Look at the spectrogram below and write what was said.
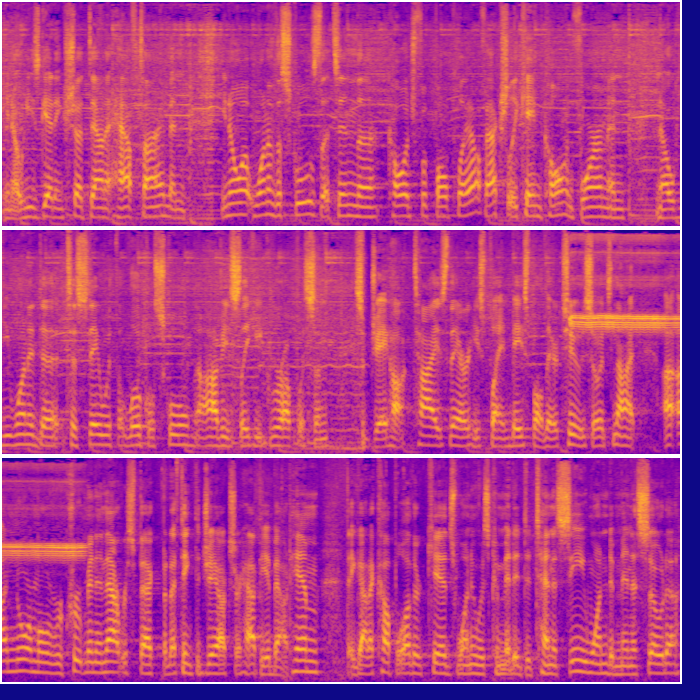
you know he's getting shut down at halftime. And you know what? One of the schools that's in the college football playoff actually came calling for him, and you know he wanted to, to stay with the local school. Now, obviously, he grew up with some some Jayhawk ties there. He's playing baseball there too, so it's not a, a normal recruitment in that respect. But I think the Jayhawks are happy about him. They got a couple other kids, one who was committed to Tennessee, one to Minnesota.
